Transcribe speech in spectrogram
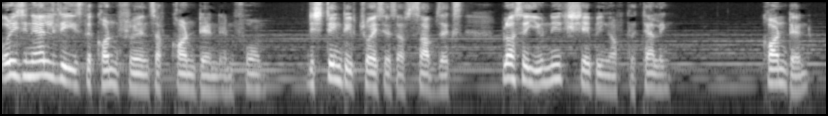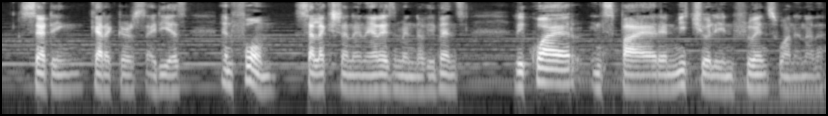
Originality is the confluence of content and form, distinctive choices of subjects, plus a unique shaping of the telling. Content, setting, characters, ideas, and form, selection and arrangement of events, require, inspire, and mutually influence one another.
